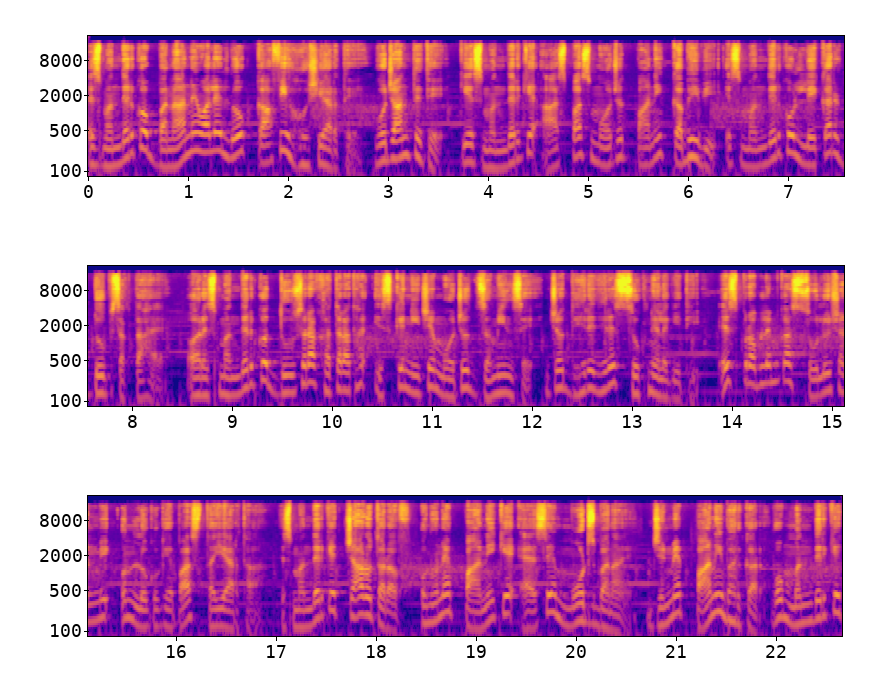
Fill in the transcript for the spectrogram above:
इस मंदिर को बनाने वाले लोग काफ़ी होशियार थे। वो जानते थे कि इस मंदिर के आसपास मौजूद पानी कभी भी इस मंदिर को लेकर डूब सकता है। और इस मंदिर को दूसरा खतरा था इसके नीचे मौजूद ज़मीन से, जो धीरे धीरे सूखने लगी थी। इस प्रॉब्लम का सोल्यूशन भी उन लोगों के पास तैयार था। इस मंदिर के चारों तरफ़ उन्होंने पानी के ऐसे मोड्स बनाए, जिनमें पानी भरकर वो मंदिर के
